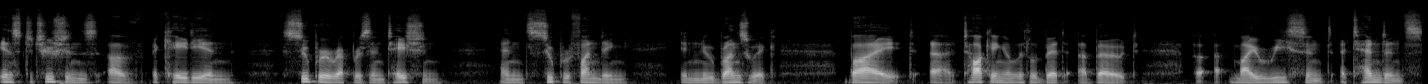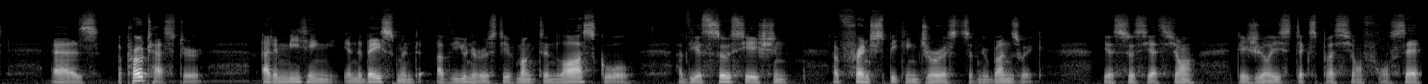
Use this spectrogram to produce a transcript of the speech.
institutions of Acadian super representation and super funding in New Brunswick by uh, talking a little bit about uh, my recent attendance as a protester at a meeting in the basement of the University of Moncton Law School of the Association of French speaking Jurists of New Brunswick, the Association des Juristes d'Expression Français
